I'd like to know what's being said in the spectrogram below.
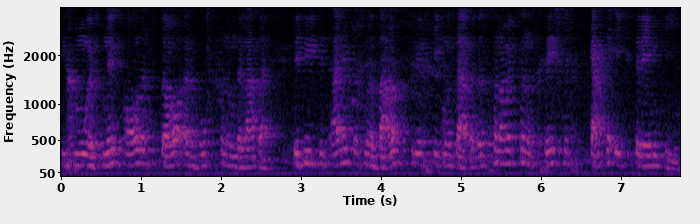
Ich muss nicht alles da erhoffen und erleben. Bedeutet auch nicht, dass man weltflüchtig muss leben muss. Das kann auch so ein christliches Gegenextrem sein.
